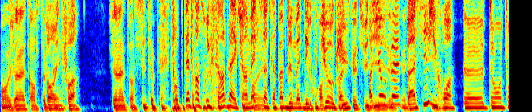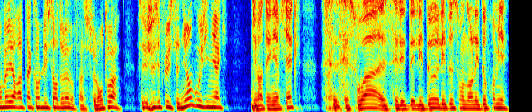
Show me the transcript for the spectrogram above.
Bon, Jonathan, s'il te pour plaît. une fois. Jonathan, s'il te plaît. Faut peut-être un truc simple avec Tu un mec qui soit capable de mettre des coups de pied au cul. ce que tu Ah, dis. tiens, au donc, fait, euh, Bah si, j'y crois. euh, ton, ton meilleur attaquant de l'histoire de l'homme, enfin selon toi, je sais plus, c'est Niang ou Gignac? Du 21e siècle, c'est soit c'est les deux, les deux les deux sont dans les deux premiers.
